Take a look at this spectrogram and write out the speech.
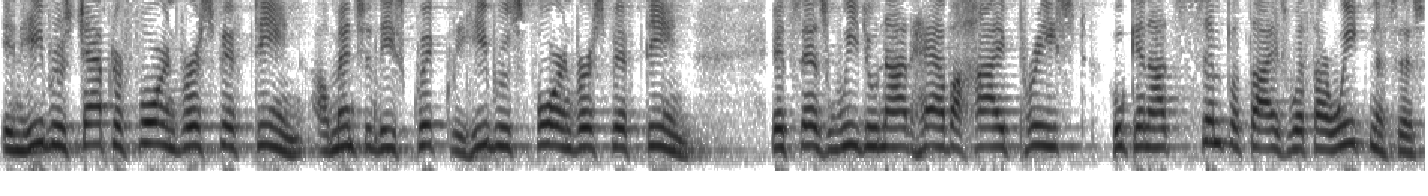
In Hebrews chapter 4 and verse 15, I'll mention these quickly. Hebrews 4 and verse 15. It says, We do not have a high priest who cannot sympathize with our weaknesses,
